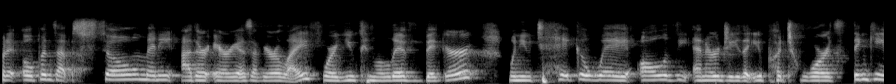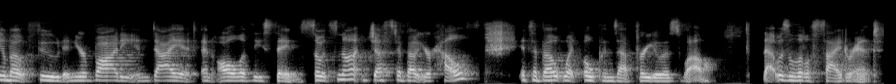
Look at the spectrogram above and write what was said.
but it opens up so many other areas of your life where you can live bigger when you take away all of the energy that you put towards thinking about food and your body and diet and all of these things. So it's not just about your health, it's about what opens up for you as well. That was a little side rant.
